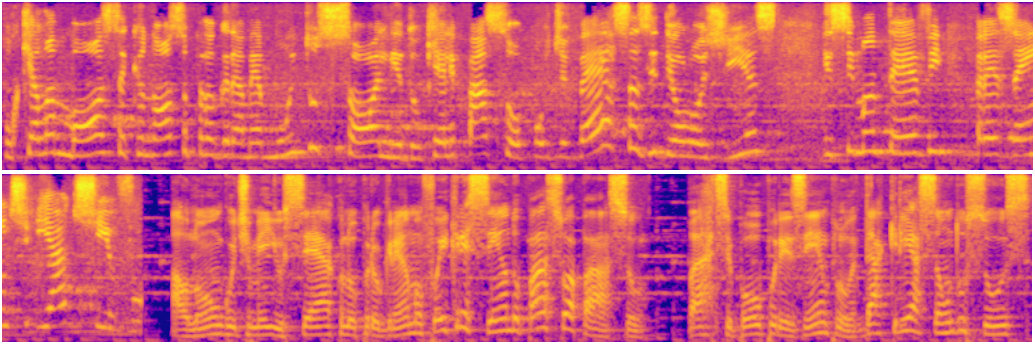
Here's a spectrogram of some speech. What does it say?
porque ela mostra que o nosso programa é muito sólido, que ele passou por diversas ideologias e se manteve presente e ativo. Ao longo de meio século, o programa foi crescendo passo a passo. Participou, por exemplo, da criação do SUS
